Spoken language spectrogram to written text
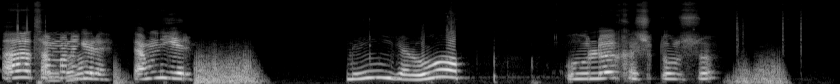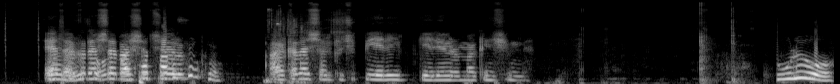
Aa tam bana göre. Ben bunu yerim. Ne yiyeceksin oğlum? Uğurlu kaşık dolusu. Evet Yani arkadaşlar başlatıyorum. ki. Arkadaşlar küçük bir yere geliyorum bakın şimdi. Ne oluyor?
